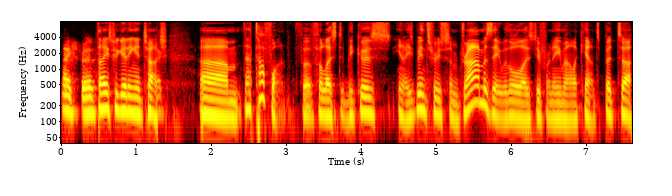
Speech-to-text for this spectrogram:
Thanks, Trev. Thanks for getting in touch. Um, a tough one for, for Lester because you know he's been through some dramas there with all those different email accounts, but uh,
